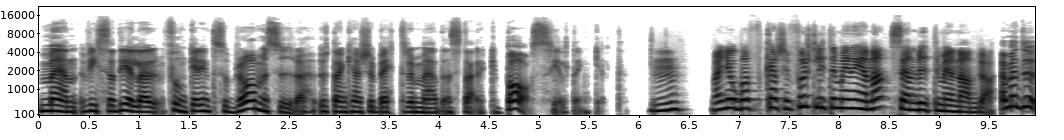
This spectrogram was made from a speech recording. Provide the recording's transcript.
men vissa delar funkar inte så bra med syra, utan kanske bättre med en stark bas helt enkelt. Mm. Man jobbar kanske först lite med den ena, sen lite med den andra. Ja, men du,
